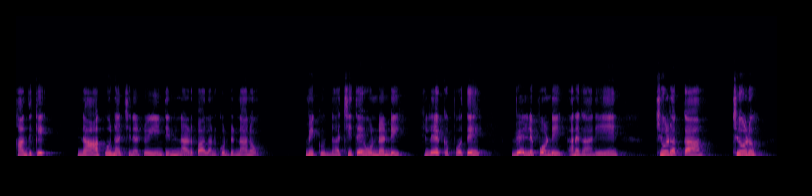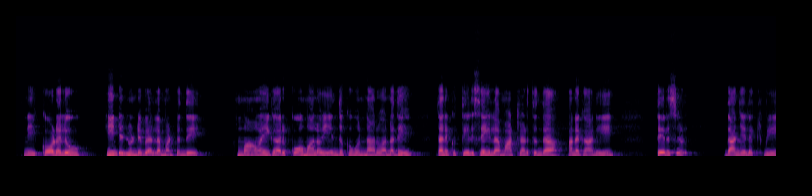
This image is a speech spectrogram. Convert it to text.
అందుకే నాకు నచ్చినట్టు ఈ ఇంటిని నడపాలనుకుంటున్నాను. మీకు నచ్చితే ఉండండి లేకపోతే వెళ్ళిపోండి అనగానే చూడక్క చూడు నీ కోడలు ఇంటి నుండి వెళ్ళమంటుంది. మామయ్య గారు కోమాలో ఎందుకు ఉన్నారు అన్నది తనకు తెలిసే ఇలా మాట్లాడుతుందా అనగానే తెలుసు ధాన్యలక్ష్మి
